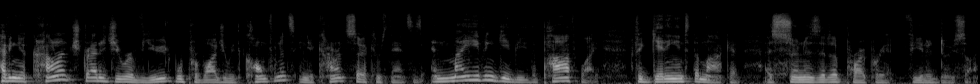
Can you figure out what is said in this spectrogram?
Having your current strategy reviewed will provide you with confidence in your current circumstances and may even give you the pathway for getting into the market as soon as it is appropriate for you to do so.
